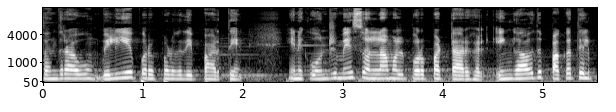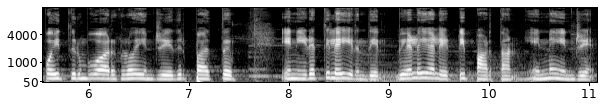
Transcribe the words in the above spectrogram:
சந்திராவும் வெளியே புறப்படுவதை பார்த்தேன். எனக்கு ஒன்றுமே சொல்லாமல் புறப்பட்டார்கள். எங்காவது பக்கத்தில் போய் திரும்புவார்களோ என்று எதிர்பார்த்து என் இடத்திலே இருந்தேன். வேலையால் எட்டி பார்த்தான். என்ன என்றேன்.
